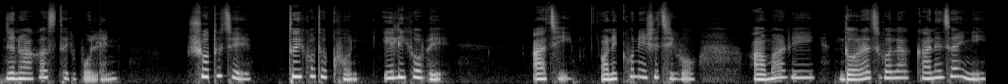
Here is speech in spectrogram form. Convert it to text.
যেন আকাশ থেকে বললেন সতু যে তুই কতক্ষণ? এলি কবে? আজই। অনেকক্ষণ এসেছি গো। আমার এই দরাজ গলা কানে যায়নি?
